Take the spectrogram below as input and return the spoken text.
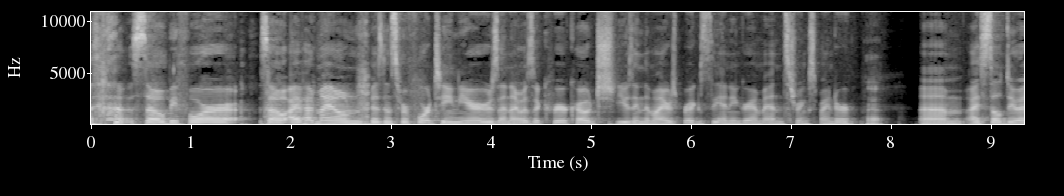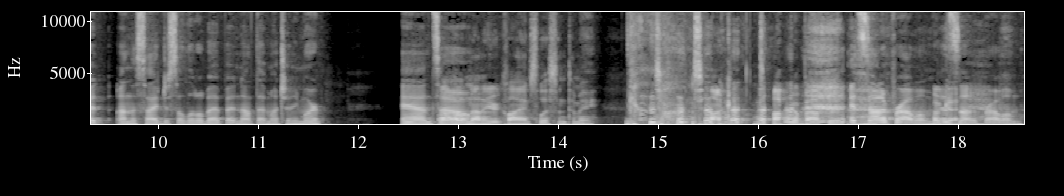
so before, so I've had my own business for 14 years, and I was a career coach using the Myers Briggs, the Enneagram, and StrengthsFinder. Yeah. Um, I still do it on the side just a little bit, but not that much anymore. And so I hope none of your clients listen to me. talk, talk, talk about the. it's not a problem. It's not a problem.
